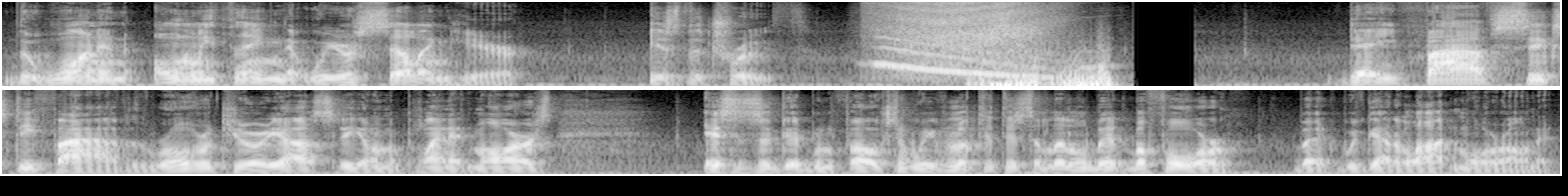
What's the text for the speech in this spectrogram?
The one and only thing that we are selling here is the truth. Day 565 of the rover Curiosity on the planet Mars. This is a good one, folks, and we've looked at this a little bit before, but we've got a lot more on it.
